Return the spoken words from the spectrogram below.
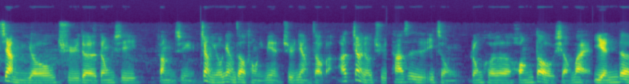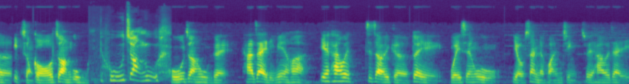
酱油曲的东西放进酱油酿造桶里面去酿造吧。啊，酱油曲它是一种融合了黄豆、小麦、盐的一种糊状物。糊状物。糊状物，对。它在里面的话，因为它会制造一个对微生物友善的环境，所以它会在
